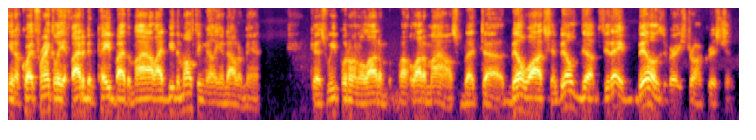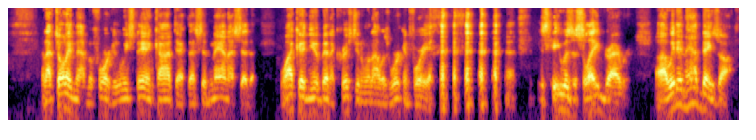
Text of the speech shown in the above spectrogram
you know, quite frankly, if I'd have been paid by the mile, I'd be the multi-million dollar man because we put on a lot of a lot of miles. But uh, Bill Watts and Bill today, Bill is a very strong Christian, and I've told him that before because we stay in contact. I said, man, I said, why couldn't you have been a Christian when I was working for you? he was a slave driver. Uh, we didn't have days off.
